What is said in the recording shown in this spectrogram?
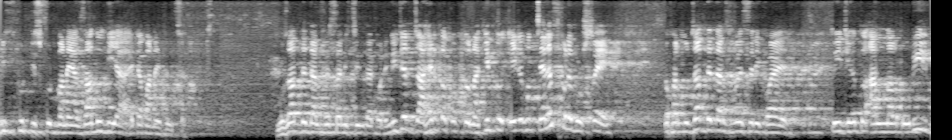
বিস্কুট টিস্কুট বানায় জাদু দিয়া এটা বানাই ফেলছে। মুজাদ্দেদ আল ফেসানি চিন্তা করে, নিজের জাহের তো করতো না, কিন্তু এই যখন চ্যালেঞ্জ করে বসছে, তখন মুজাদ্দেদ আল ফেসানি কয়, তুই যেহেতু আল্লাহর অরির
